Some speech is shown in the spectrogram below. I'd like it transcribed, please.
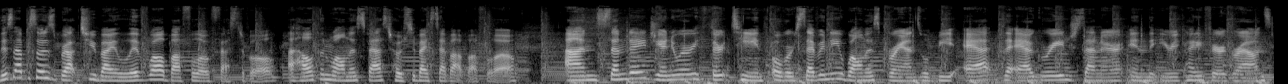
This episode is brought to you by Live Well Buffalo Festival, a health and wellness fest hosted by Step Out Buffalo. On Sunday, January 13th, over 70 wellness brands will be at the Ag Rage Center in the Erie County Fairgrounds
